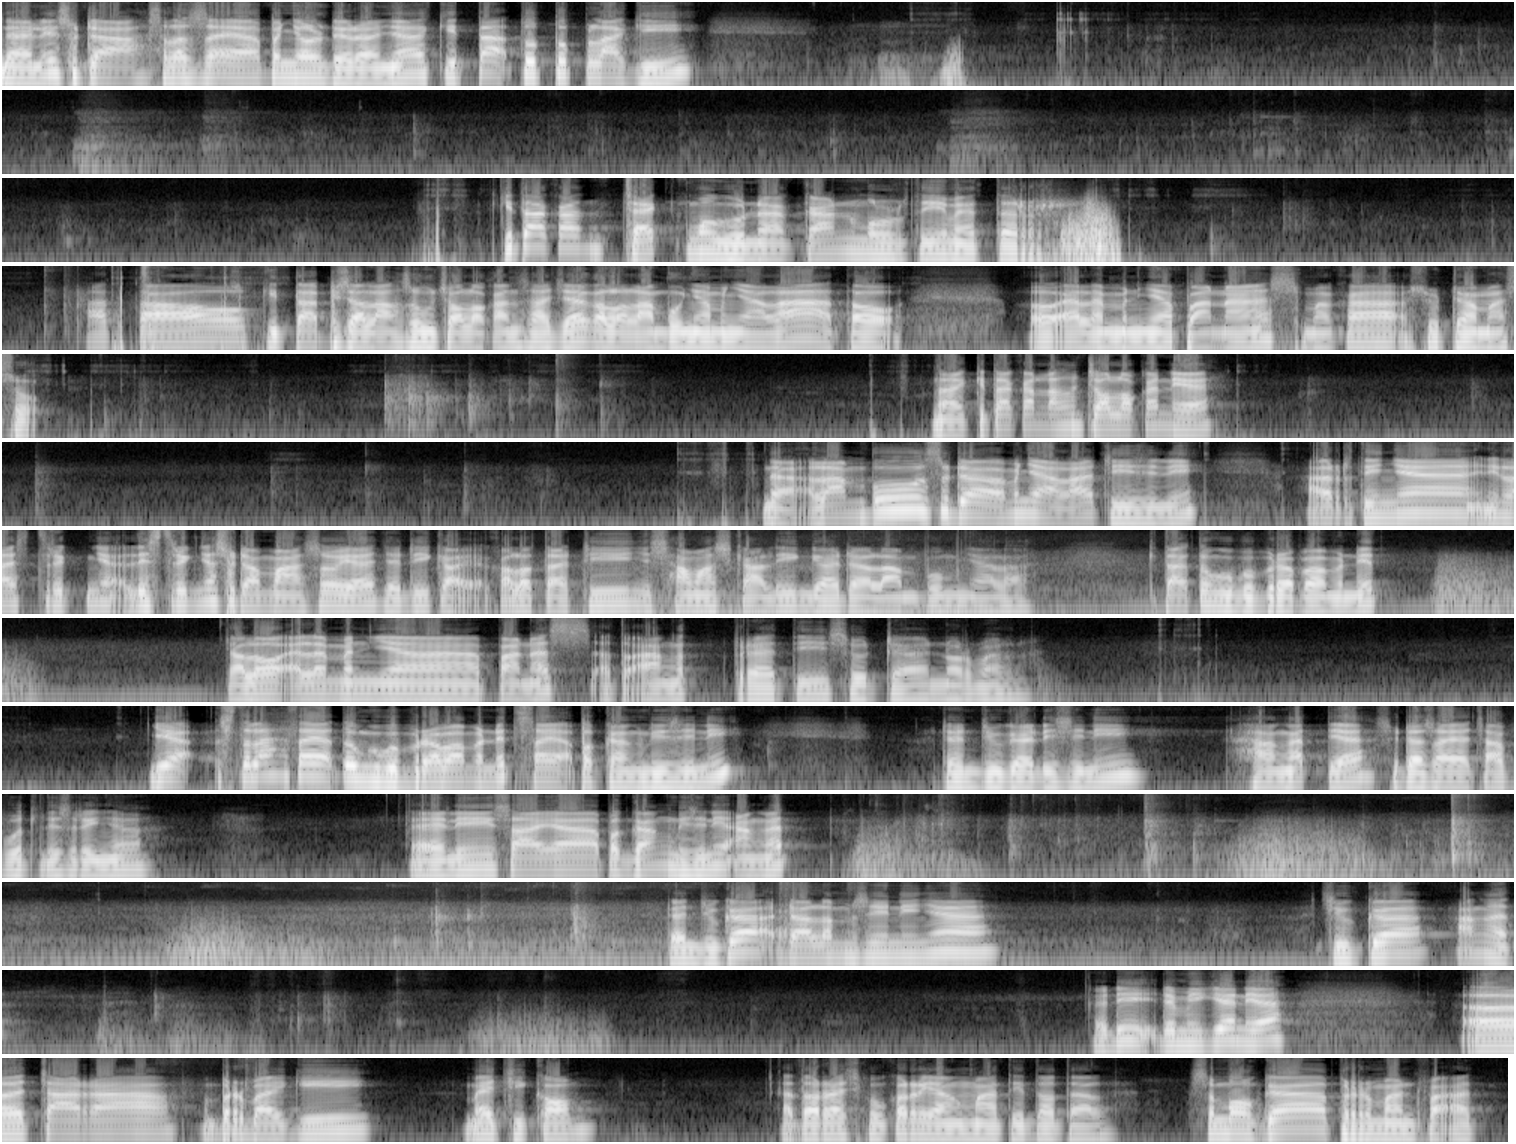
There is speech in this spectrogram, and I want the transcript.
Nah ini sudah selesai ya penyolderannya kita tutup lagi. Kita akan cek menggunakan multimeter. Atau kita bisa langsung colokan saja kalau lampunya menyala atau uh, elemennya panas maka sudah masuk. Nah kita akan langsung colokan ya. Nah lampu sudah menyala di sini. Artinya ini listriknya listriknya sudah masuk ya. Jadi kayak kalau tadi sama sekali nggak ada lampu menyala. Kita tunggu beberapa menit kalau elemennya panas atau anget berarti sudah normal. Ya, setelah saya tunggu beberapa menit saya pegang di sini dan juga di sini hangat ya, sudah saya cabut listriknya. Nah, ini saya pegang di sini hangat. Dan juga dalam sininya juga hangat. Jadi demikian ya e, cara memperbaiki Magicom atau rice cooker yang mati total. Semoga bermanfaat.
